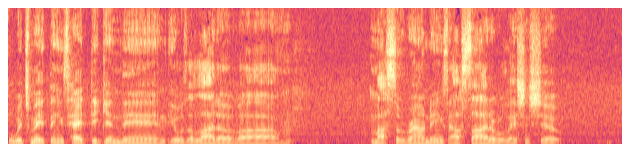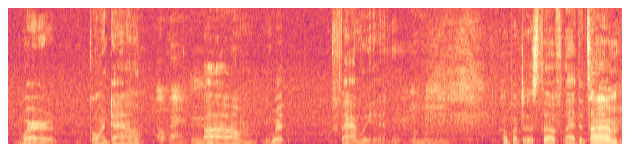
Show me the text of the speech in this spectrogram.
which made things hectic. And then it was a lot of um, my surroundings outside of relationship were going down Okay. um, with family and a whole bunch of other stuff. At the time,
